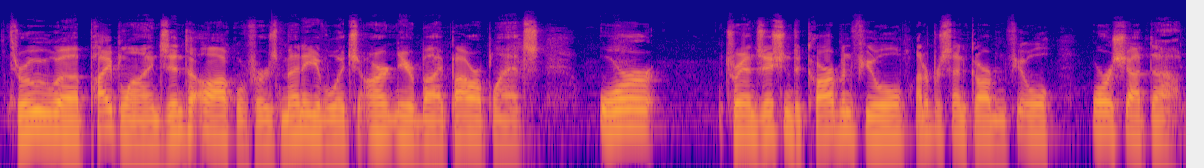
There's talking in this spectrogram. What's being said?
through uh, pipelines into aquifers, many of which aren't nearby power plants, or transition to carbon fuel, 100% carbon fuel, or shut down.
